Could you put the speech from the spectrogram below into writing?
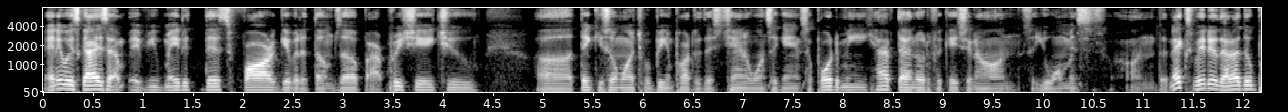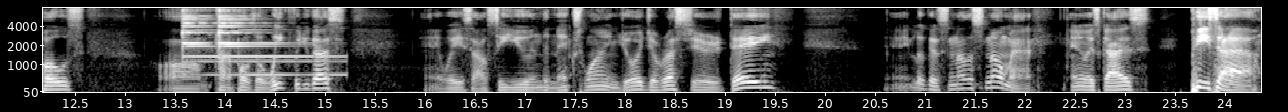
Anyways, guys, um, if you made it this far, give it a thumbs up. I appreciate you. Uh, thank you so much for being part of this channel once again. Supporting me. Have that notification on so you won't miss on the next video that I do post. Um, trying to post a week for you guys. Anyways, I'll see you in the next one. Enjoy your rest of your day. And look, it's another snowman. Anyways, guys, peace out.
